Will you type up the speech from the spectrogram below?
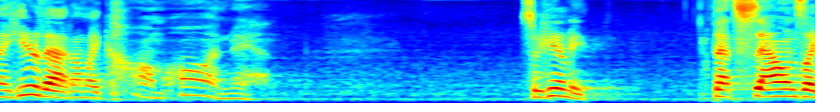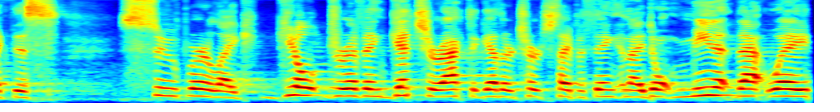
And I hear that and I'm like, come on, man. So hear me. That sounds like this super like guilt driven get your act together church type of thing and i don't mean it that way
